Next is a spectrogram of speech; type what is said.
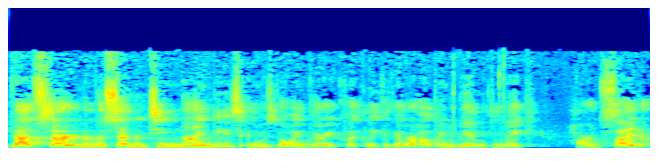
That started in the 1790s and was going very quickly because they were hoping to be able to make hard cider.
